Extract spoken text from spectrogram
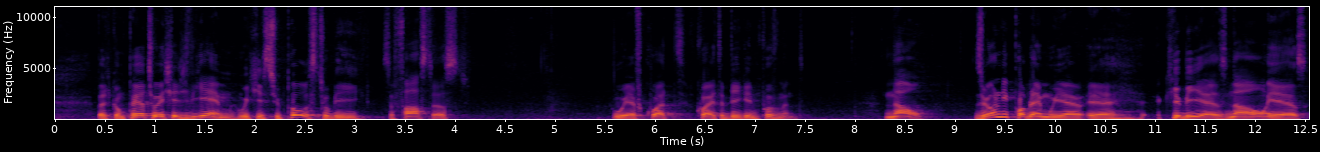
but compared to HHVM, which is supposed to be the fastest, we have quite, quite a big improvement. Now, the only problem we have, uh, QB has now is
